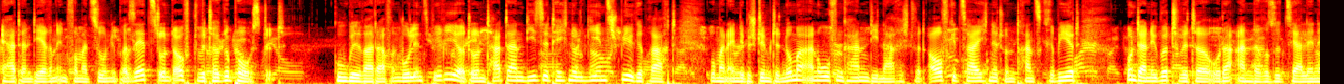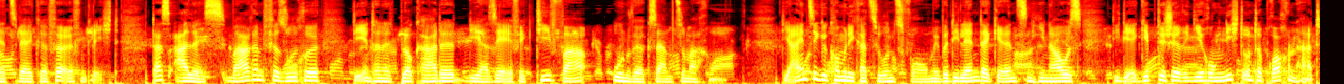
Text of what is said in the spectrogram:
Er hat dann deren Informationen übersetzt und auf Twitter gepostet. Google war davon wohl inspiriert und hat dann diese Technologie ins Spiel gebracht, wo man eine bestimmte Nummer anrufen kann, die Nachricht wird aufgezeichnet und transkribiert und dann über Twitter oder andere soziale Netzwerke veröffentlicht. Das alles waren Versuche, die Internetblockade, die ja sehr effektiv war, unwirksam zu machen. Die einzige Kommunikationsform über die Ländergrenzen hinaus, die die ägyptische Regierung nicht unterbrochen hat,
